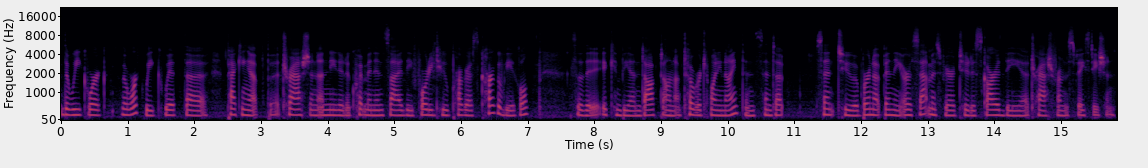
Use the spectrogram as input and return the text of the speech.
the week work, the work week with uh, packing up uh, trash and unneeded equipment inside the 42 Progress cargo vehicle, so that it can be undocked on October 29th and sent up sent to burn up in the Earth's atmosphere to discard the uh, trash from the space station.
